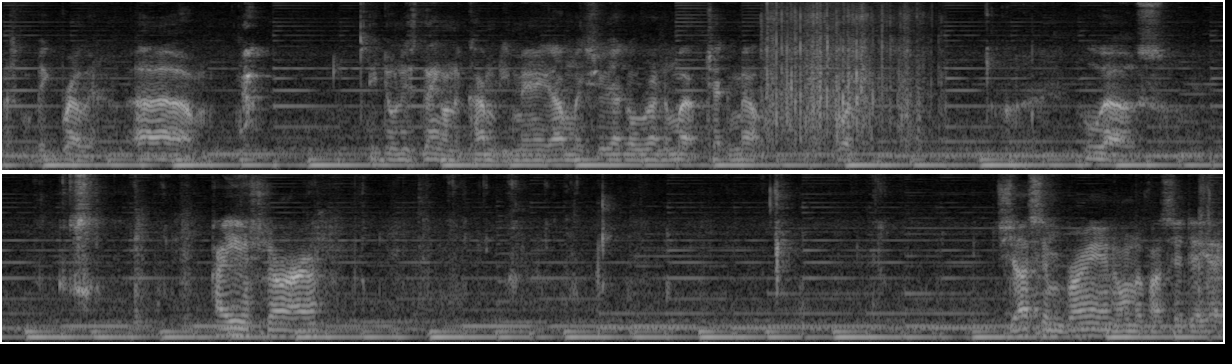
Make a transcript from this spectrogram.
That's my big brother. Um, he doing his thing on the comedy, man. Y'all make sure y'all go run him up, check him out. Who else? Payton Star. Justin Brand, I don't know if I said that yet.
